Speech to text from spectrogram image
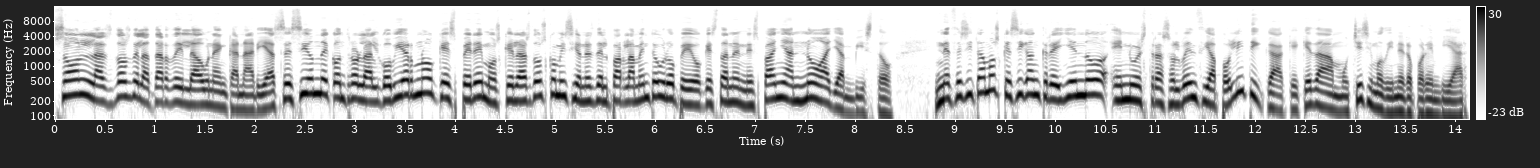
Son las 2 de la tarde y la una en Canarias. Sesión de control al gobierno que esperemos que las dos comisiones del Parlamento Europeo que están en España no hayan visto. Necesitamos que sigan creyendo en nuestra solvencia política, que queda muchísimo dinero por enviar.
